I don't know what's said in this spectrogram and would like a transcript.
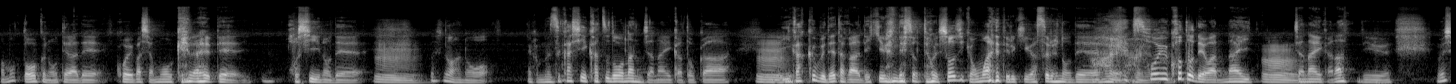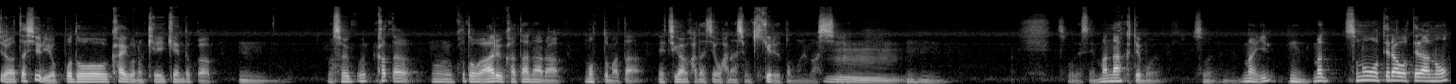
あもっと多くのお寺でこういう場所設けられてほしいので、どうしてもあのなんか難しい活動なんじゃないかとか、うん、医学部出たからできるんでしょって正直思われてる気がするので、はいはい、そういうことではないん。じゃないかなっていう、うん、むしろ私よりよっぽど介護の経験とか、うん、そういう方、うん、ことがある方ならもっとまた、ね、違う形でお話も聞けると思いますし、うん、うん、そうですね。まあなくてもそうですね。まあ、うん。まあ、そのお寺お寺の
